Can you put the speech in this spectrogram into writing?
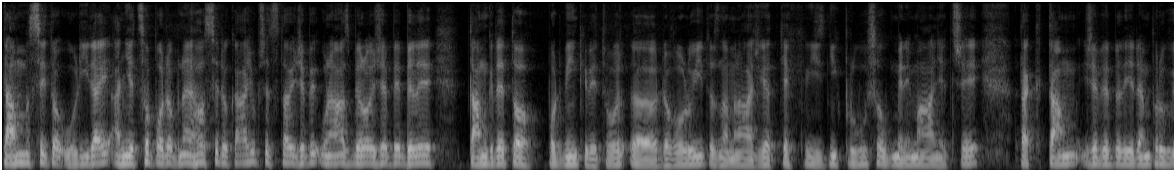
Tam si to uhlídají a něco podobného si dokážu představit, že by u nás bylo, že by byly tam, kde to podmínky vytvoř, eh, dovolují, to znamená, že těch jízdních pruhů jsou minimálně tři, tak tam, že by byl jeden pruh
